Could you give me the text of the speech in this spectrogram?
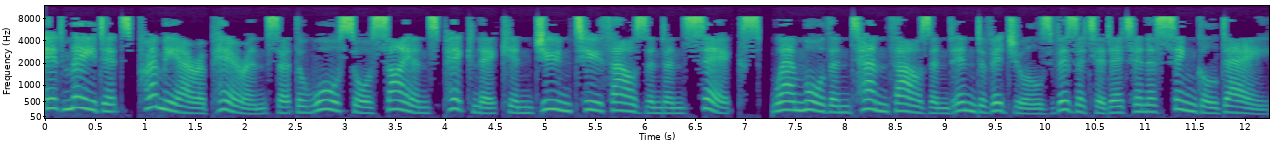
It made its premiere appearance at the Warsaw Science Picnic in June 2006, where more than 10,000 individuals visited it in a single day.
